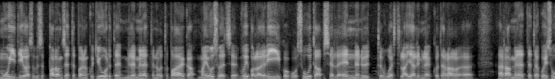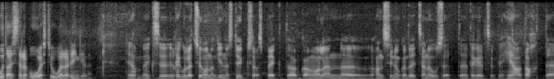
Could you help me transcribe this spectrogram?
muid igasuguseid parandusettepanekuid juurde, mille menetlemine võtab aega, ma ei usu, et see, võib-olla Riigikogu suudab selle enne nüüd uuesti laialiminekut ära, ära menetleda, kui ei suuda, siis ta läheb uuesti uuele ringile jah, eks see regulatsioon on kindlasti üks aspekt, aga ma olen, Hans, sinuga täitsa nõus, et tegelikult niisugune hea tahte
